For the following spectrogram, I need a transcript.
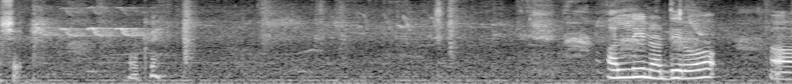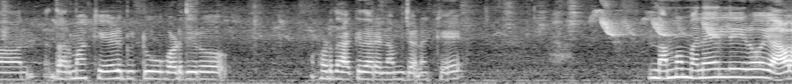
ಆಶೆ. ಓಕೆ ಅಲ್ಲಿ ನಡೆದಿರೋ ಧರ್ಮ ಕೇಳಿಬಿಟ್ಟು ಹೊಡೆದಿರೋ, ಹೊಡೆದು ಹಾಕಿದ್ದಾರೆ ನಮ್ಮ ಜನಕ್ಕೆ. ನಮ್ಮ ಮನೆಯಲ್ಲಿರೋ ಯಾವ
